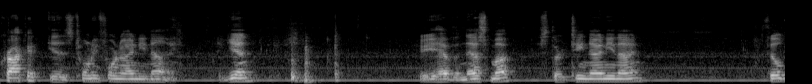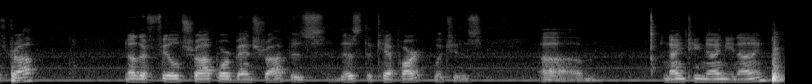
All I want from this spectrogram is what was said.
Crockett is $24.99 again here you have the Nessmuk it's $13.99 field strop another field strop or bench strop is this the Kephart which is um, $19.99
